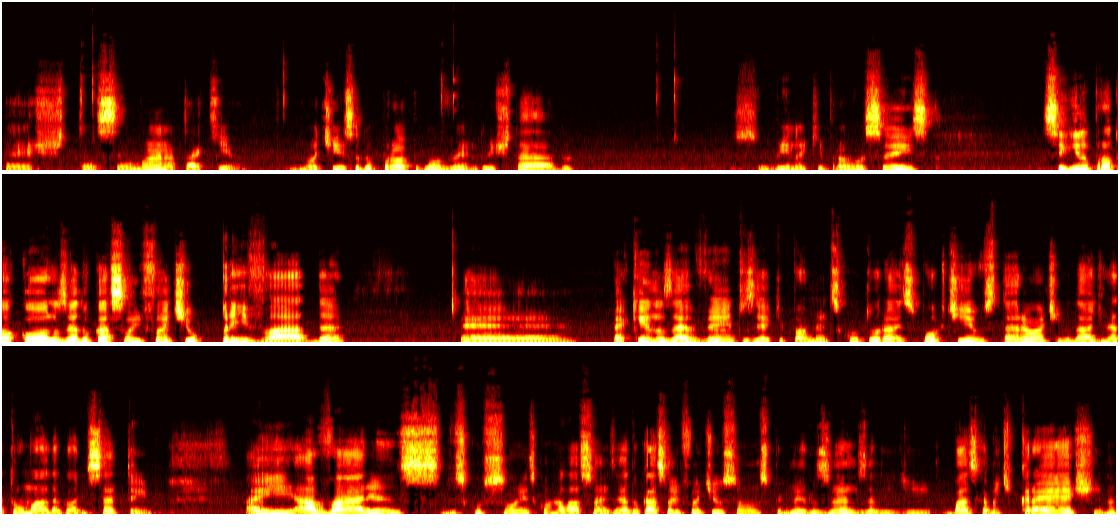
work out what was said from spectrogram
esta semana, está aqui, ó. Notícia do próprio governo do estado. Subindo aqui para vocês. Seguindo protocolos, educação infantil privada, é, pequenos eventos e equipamentos culturais esportivos terão atividade retomada agora em setembro. Aí há várias discussões com relação a isso. A educação infantil são os primeiros anos ali de basicamente creche, né?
